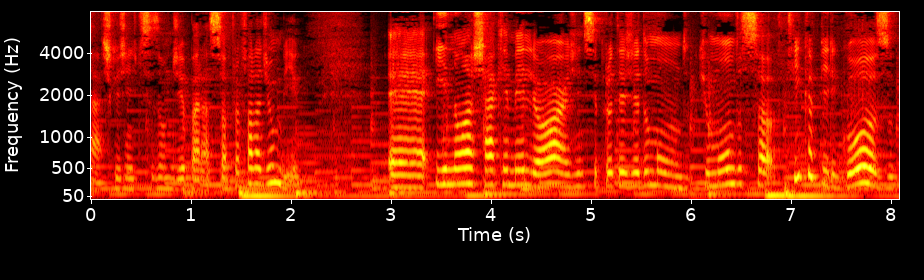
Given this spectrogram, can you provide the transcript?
Acho que a gente precisa um dia parar só para falar de umbigo. É, e não achar que é melhor a gente se proteger do mundo, que o mundo só fica perigoso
